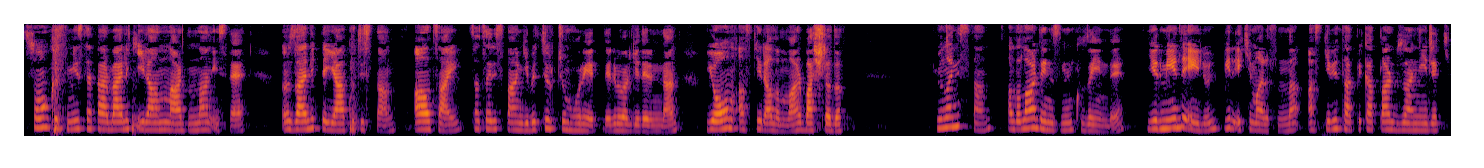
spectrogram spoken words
Son kısmi seferberlik ilanının ardından ise özellikle Yakutistan, Altay, Tataristan gibi Türk Cumhuriyetleri bölgelerinden yoğun askeri alımlar başladı. Yunanistan, Adalar Denizi'nin kuzeyinde 27 Eylül 1 Ekim arasında askeri tatbikatlar düzenleyecek.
